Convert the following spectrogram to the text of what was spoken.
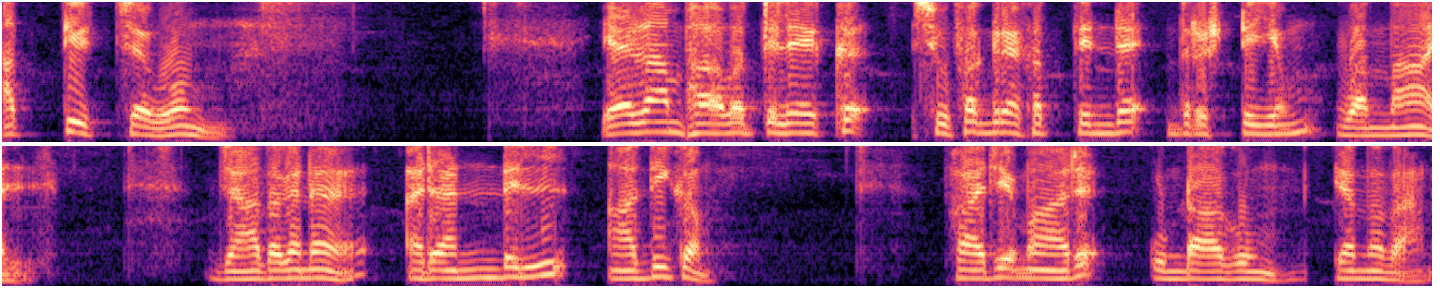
അത്യുച്ചവും. ഏഴാം ഭാവത്തിലേക്ക് ശുഭഗ്രഹത്തിന്റെ ദൃഷ്ടിയും വന്നാൽ ജാതകന് രണ്ടിൽ അധികം ഭാര്യമാർ ഉണ്ടാകും എന്നതാണ്.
